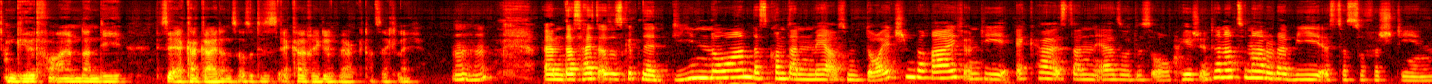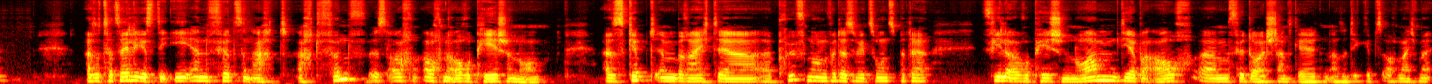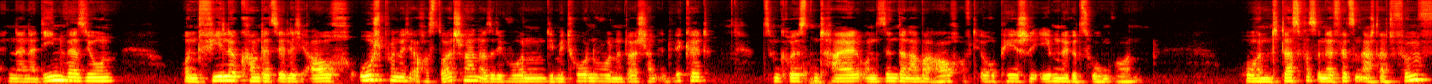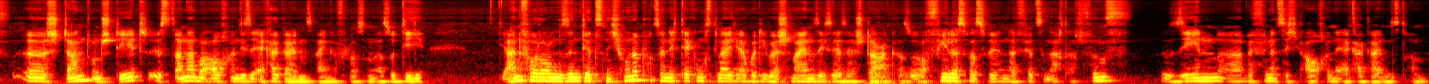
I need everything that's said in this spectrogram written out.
gilt vor allem dann die, diese ECHA Guidance, also dieses ECHA Regelwerk tatsächlich. Mhm. Ähm, das heißt also, es gibt eine DIN-Norm, das kommt dann mehr aus dem deutschen Bereich und die ECHA ist dann eher so das europäisch-international oder wie ist das zu verstehen? Also tatsächlich ist die EN 14885 ist auch, auch eine europäische Norm. Also es gibt im Bereich der äh, Prüfnormen für Desinfektionsmittel viele europäische Normen, die aber auch ähm, für Deutschland gelten. Also die gibt es auch manchmal in einer DIN-Version und viele kommen tatsächlich auch ursprünglich auch aus Deutschland. Also die wurden, die Methoden wurden in Deutschland entwickelt zum größten Teil und sind dann aber auch auf die europäische Ebene gezogen worden. Und das, was in der 14885 äh, stand und steht, ist dann aber auch in diese ECHA Guidance eingeflossen. Also die die Anforderungen sind jetzt nicht hundertprozentig deckungsgleich, aber die überschneiden sich sehr, sehr stark. Also auch vieles, was wir in der 14885 sehen, äh, befindet sich auch in der RK-Guidance drin.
